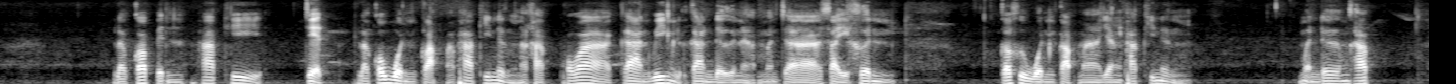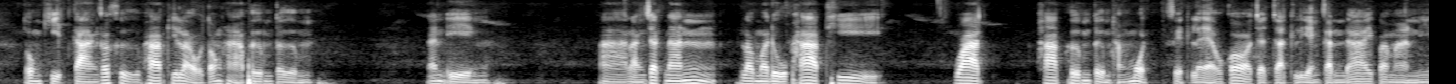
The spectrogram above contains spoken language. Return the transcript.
5 แล้วก็เป็นภาพที่ 7 แล้วก็วนกลับมาภาพที่ 1 นะครับ เพราะว่าการวิ่งหรือการเดินน่ะมันจะใส่เคิล ก็คือวนกลับมายังภาพที่ 1 เหมือนเดิมครับ ตรงขีดกลางก็คือภาพที่เราต้องหาเพิ่มเติม นั่นเองอหลังจากนั้นเรามาดูภาพที่วาดภาพเพิ่มเติมทั้งหมด เสร็จแล้วก็จะจัดเรียงกันได้ประมาณนี้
